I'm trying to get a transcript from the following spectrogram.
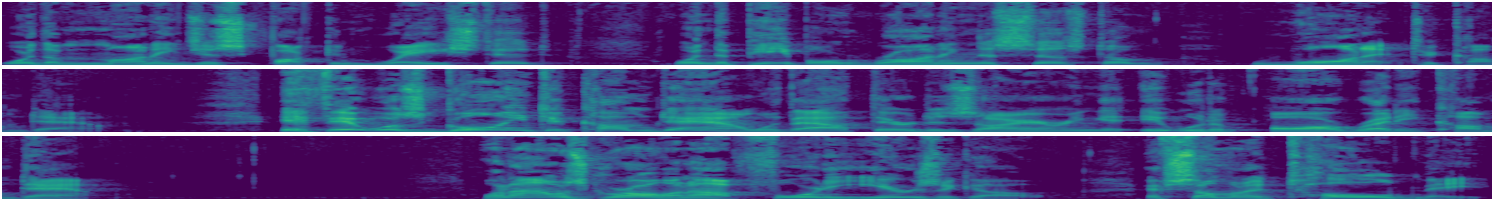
where the money just fucking wasted when the people running the system want it to come down. If it was going to come down without their desiring it, it would have already come down. When I was growing up 40 years ago, if someone had told me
